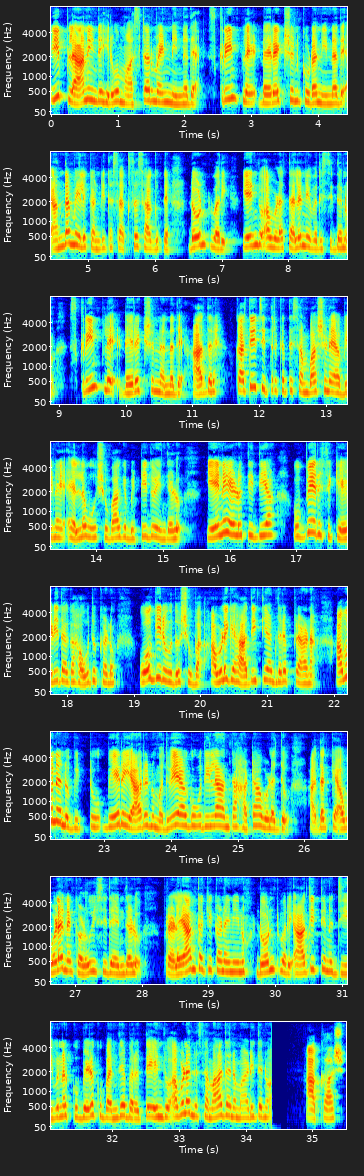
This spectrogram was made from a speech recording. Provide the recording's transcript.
ಈ ಪ್ಲಾನ್ ಹಿಂದೆ ಇರುವ ಮಾಸ್ಟರ್ ಮೈಂಡ್ ನಿನ್ನದೇ. ಸ್ಕ್ರೀನ್ ಪ್ಲೇ, ಡೈರೆಕ್ಷನ್ ಕೂಡ ನಿನ್ನದೇ. ಅಂದ ಮೇಲೆ ಖಂಡಿತ ಸಕ್ಸಸ್ ಆಗುತ್ತೆ. ಡೋಂಟ್ ವರಿ ಎಂದು ಅವಳ ತಲೆ ನೆವರಿಸಿದ್ದನು ಸ್ಕ್ರೀನ್ ಪ್ಲೇ, ಡೈರೆಕ್ಷನ್ ನನ್ನದೇ. ಆದರೆ ಕತೆ ಚಿತ್ರಕಥೆ, ಸಂಭಾಷಣೆ, ಅಭಿನಯ ಎಲ್ಲವೂ ಶುಭಾಗಿ ಬಿಟ್ಟಿದ್ದು ಎಂದಳು. ಏನೇ ಹೇಳುತ್ತಿದ್ದೀಯಾ? ಉಬ್ಬೇರಿಸಿ ಕೇಳಿದಾಗ, ಹೌದು ಕಣು, ಹೋಗಿರುವುದು ಶುಭ. ಅವಳಿಗೆ ಆದಿತ್ಯ ಅಂದರೆ ಪ್ರಾಣ. ಅವನನ್ನು ಬಿಟ್ಟು ಬೇರೆ ಯಾರನ್ನು ಮದುವೆಯಾಗುವುದಿಲ್ಲ ಅಂತ ಹಠ ಅವಳದ್ದು. ಅದಕ್ಕೆ ಅವಳನ್ನೇ ಕಳುಹಿಸಿದೆ ಎಂದಳು. ಪ್ರಳಯಾಂತಕ್ಕೆ ಕಣೆ ನೀನು. ಡೋಂಟ್ ವರಿ ಆದಿತ್ಯನ ಜೀವನಕ್ಕೂ ಬೆಳಕು ಬಂದೇ ಬರುತ್ತೆ ಎಂದು ಅವಳನ್ನು ಸಮಾಧಾನ ಮಾಡಿದನು. ಆಕಾಶ್,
